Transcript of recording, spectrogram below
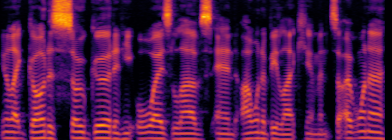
You know, like God is so good and he always loves and I want to be like him. And so I want to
